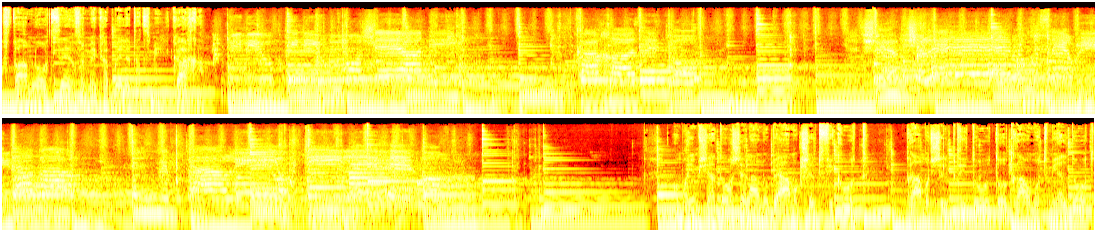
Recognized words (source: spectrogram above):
אף פעם לא עוצר ומקבל את עצמי, ככה. בדיוק, שלנו באמוק של דפיקות, דרמות של בדידות או טראומות מילדות,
